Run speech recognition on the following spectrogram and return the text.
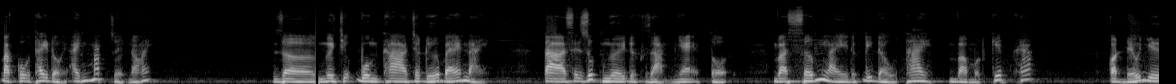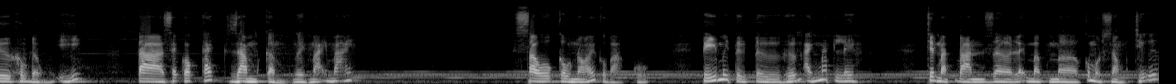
Bà cụ thay đổi ánh mắt rồi nói: "Giờ ngươi chịu buông tha cho đứa bé này, ta sẽ giúp ngươi được giảm nhẹ tội và sớm ngày được đi đầu thai vào một kiếp khác. Còn nếu như không đồng ý, ta sẽ có cách giam cầm ngươi mãi mãi." Sau câu nói của bà cụ, Tí mới từ từ hướng ánh mắt lên. Trên mặt bàn giờ lại mập mờ có một dòng chữ:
